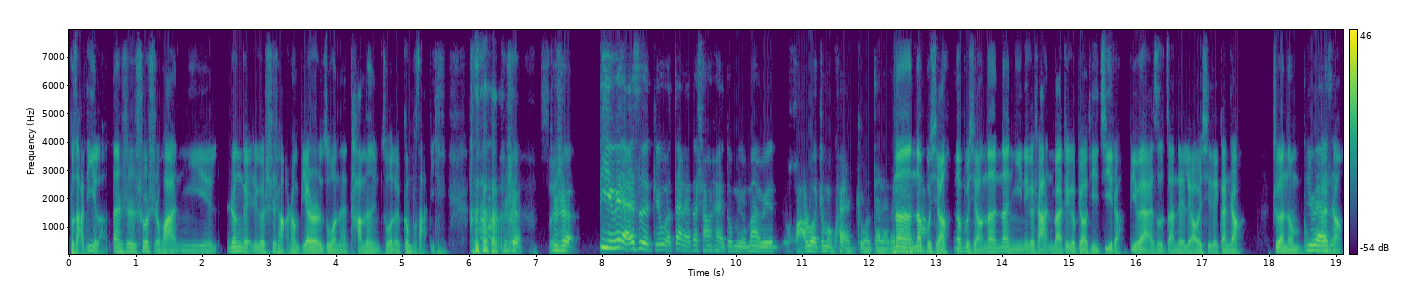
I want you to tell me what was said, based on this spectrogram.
不咋地了，但是说实话，你扔给这个市场上别人做呢，他们做的更不咋地。就是就是 BVS 给我带来的伤害都没有漫威滑落这么快给我带来的伤那那不行，那不行，那那你那个啥，你把这个标题记着，BVS 咱得聊一起得干仗，这能不干仗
